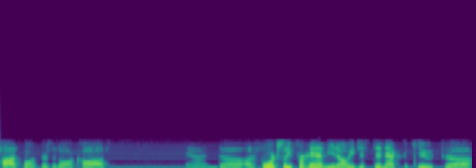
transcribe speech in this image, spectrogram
pot bunkers at all costs. And uh, unfortunately for him, you know, he just didn't execute uh,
